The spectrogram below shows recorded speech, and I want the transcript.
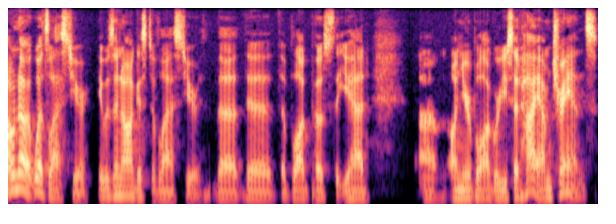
Oh no, it was last year. It was in August of last year. The the the blog post that you had um, on your blog where you said, "Hi, I'm trans,"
